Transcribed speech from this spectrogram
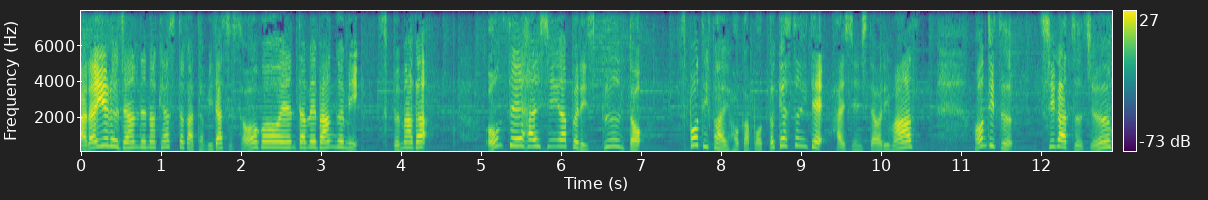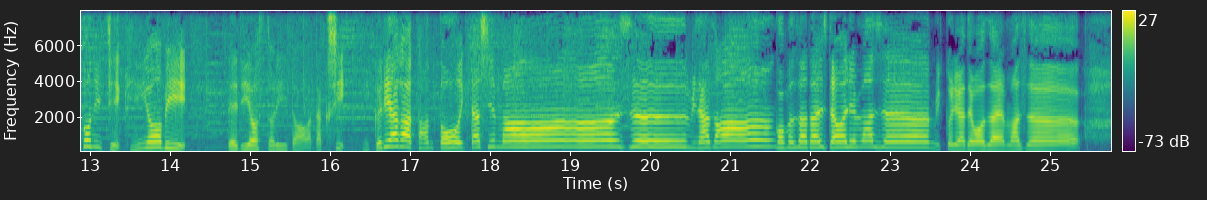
あらゆるジャンルのキャストが飛び出す総合エンタメ番組、スプマガ。音声配信アプリスプーンと、Spotify ほかポッドキャストにて配信しております。本日、4月15日金曜日、レディオストリートは私、ミクリアが担当いたしまーす。皆さん、ご無沙汰しております。ミクリアでございます。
